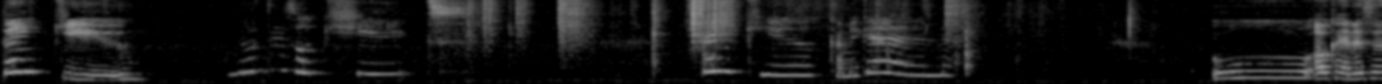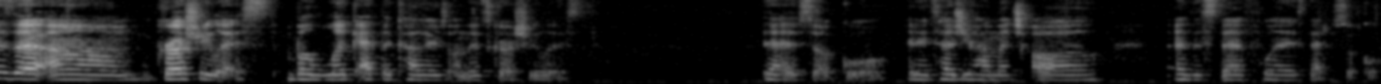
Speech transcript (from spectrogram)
thank you. Isn't that so cute? Thank you. Come again. Ooh, okay, this is a um grocery list. But look at the colors on this grocery list. That is so cool. And it tells you how much all of the stuff was. That is so cool.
